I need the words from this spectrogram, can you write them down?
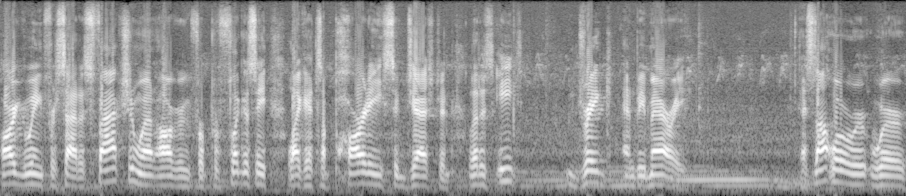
arguing for satisfaction. We're not arguing for profligacy like it's a party suggestion. Let us eat, drink, and be merry. It's not what we're, we're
